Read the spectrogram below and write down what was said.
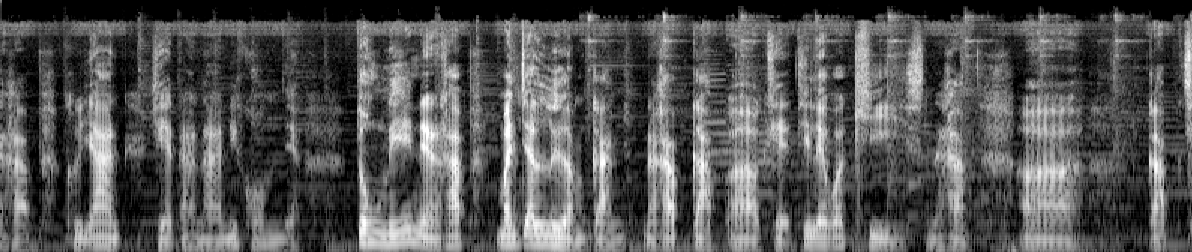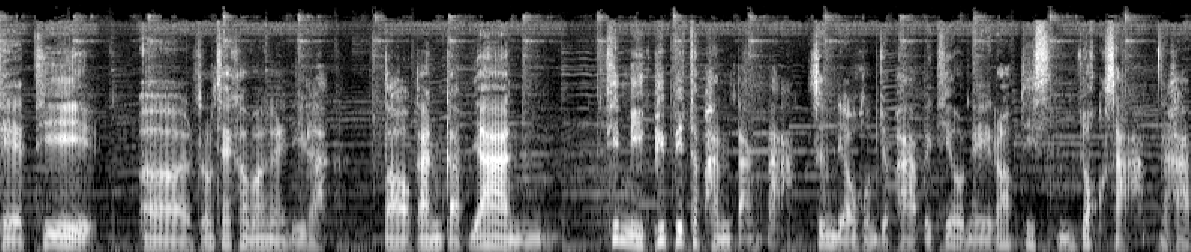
นะครับ คือย่านเขตอาณานิคมเนี่ยตรงนี้เนี่ยนะครับมันจะเหลื่อมกันนะครับกับเเขตที่เรียกว่าคีสนะครับกับเขตที่ต้องใช้คำว่าไงดีล่ะ ต่อกันกับย่านที่มีพิพิธภัณฑ์ต่างๆ ซึ่งเดี๋ยวผมจะพาไปเที่ยวในรอบที่ยก3นะครับ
